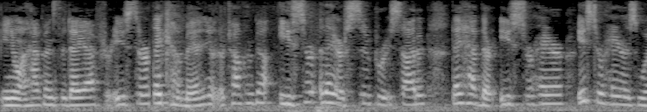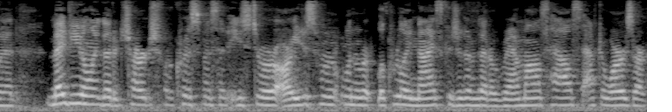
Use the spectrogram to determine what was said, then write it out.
You know what happens the day after Easter? They come in, you know what they're talking about? Easter. They are super excited. They have their Easter hair. Easter hair is when maybe you only go to church for Christmas and Easter, or you just want, want to look really nice because you're going to go to grandma's house afterwards, or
